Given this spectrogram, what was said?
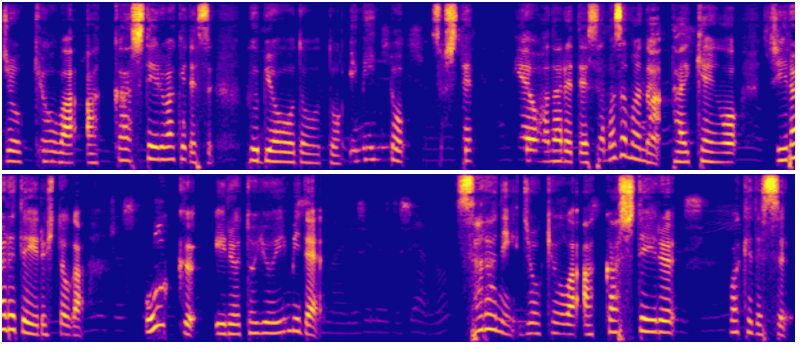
状況は悪化しているわけです。不平等と移民と、そして家を離れてさまざまな体験を強いられている人が多くいるという意味で、さらに状況は悪化しているわけです。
